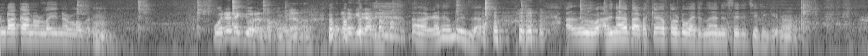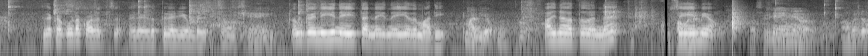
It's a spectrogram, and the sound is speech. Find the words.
ഉണ്ടാക്കാനുള്ളതിനുള്ളത്. ഒരിടയ്ക്ക് ഒരെണ്ണം അങ്ങനെയാണ്. ഒരിടയ്ക്ക് രണ്ടെണ്ണം. ആ അങ്ങനെയൊന്നുമില്ല. അത് അതിനകത്ത് അടയ്ക്കകത്തോട്ട് വരുന്നതനുസരിച്ചിരിക്കും. ഇതൊക്കെ കൂടെ കുഴച്ച് ഇത് എടുത്തു കഴിയുമ്പോഴേ ഓക്കെ. നമുക്ക് പിന്നെ ഈ നെയ്യ് തന്നെ ഈ നെയ്യ് ഇത് മതി. മതിയോ? അതിനകത്ത് തന്നെ സേമിയോ. സേമിയോ. അവലോ.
